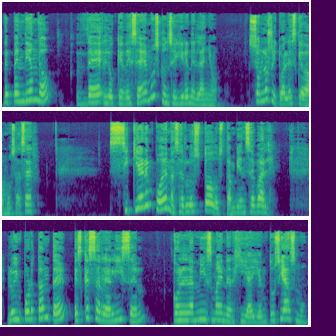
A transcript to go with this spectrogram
Dependiendo de lo que deseemos conseguir en el año, son los rituales que vamos a hacer. Si quieren pueden hacerlos todos, también se vale. Lo importante es que se realicen con la misma energía y entusiasmo.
